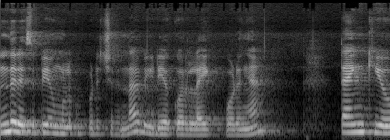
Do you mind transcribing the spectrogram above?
இந்த ரெசிபி உங்களுக்கு பிடிச்சிருந்தா வீடியோக்கு ஒரு லைக் போடுங்க. தேங்க்யூ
